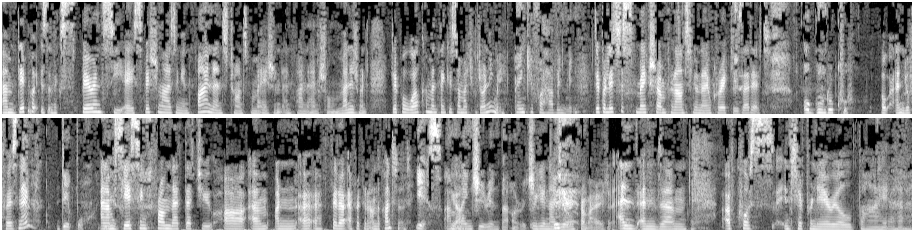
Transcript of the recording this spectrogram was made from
Um, Depo is an experienced CA specializing in finance transformation and financial management. Depo, welcome and thank you so much for joining me. Thank you for having me. Depo, let's just make sure I'm pronouncing your name correctly. Is that it? Ogunruku. Oh, and your first name? Depo. And yes. I'm guessing from that that you are um, on, a, a fellow African on the continent. Yes, I'm. Nigerian by origin. You're Nigerian from origin, and and um, of course entrepreneurial by uh,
